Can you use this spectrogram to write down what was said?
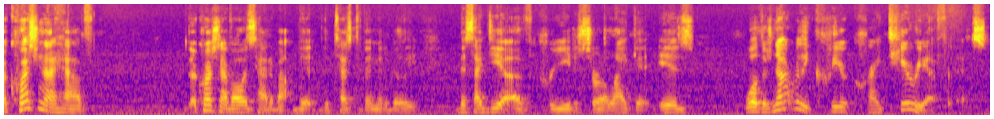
A question I have, the question I've always had about the, the test of imitability, this idea of create a surah like it, is, well, there's not really clear criteria for this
